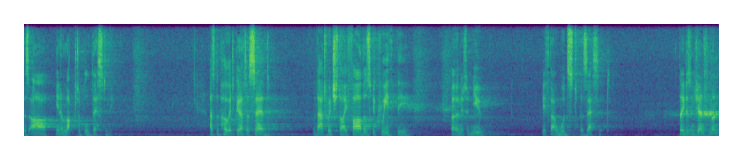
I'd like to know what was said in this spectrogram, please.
as our ineluctable destiny. As the poet Goethe said, that which thy fathers bequeathed thee, earn it anew, if thou wouldst possess it. Ladies and gentlemen,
